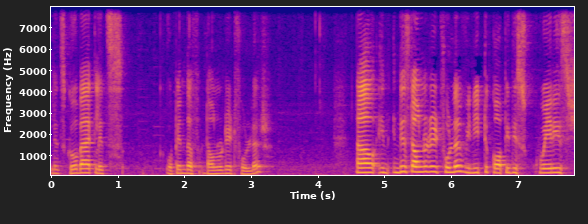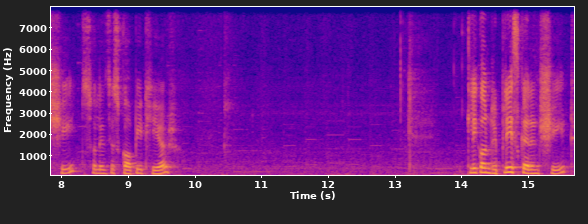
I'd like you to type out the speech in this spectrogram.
let's go back, let's open the downloaded folder. Now in, in this downloaded folder, we need to copy this queries sheet. So let's just copy it here. Click on replace current sheet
